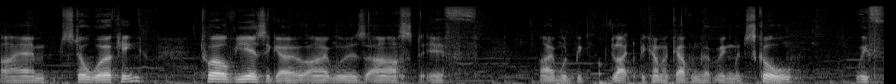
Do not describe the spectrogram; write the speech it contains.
I am still working. 12 years ago, I was asked if I would be, like to become a governor at Ringwood School, we've,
